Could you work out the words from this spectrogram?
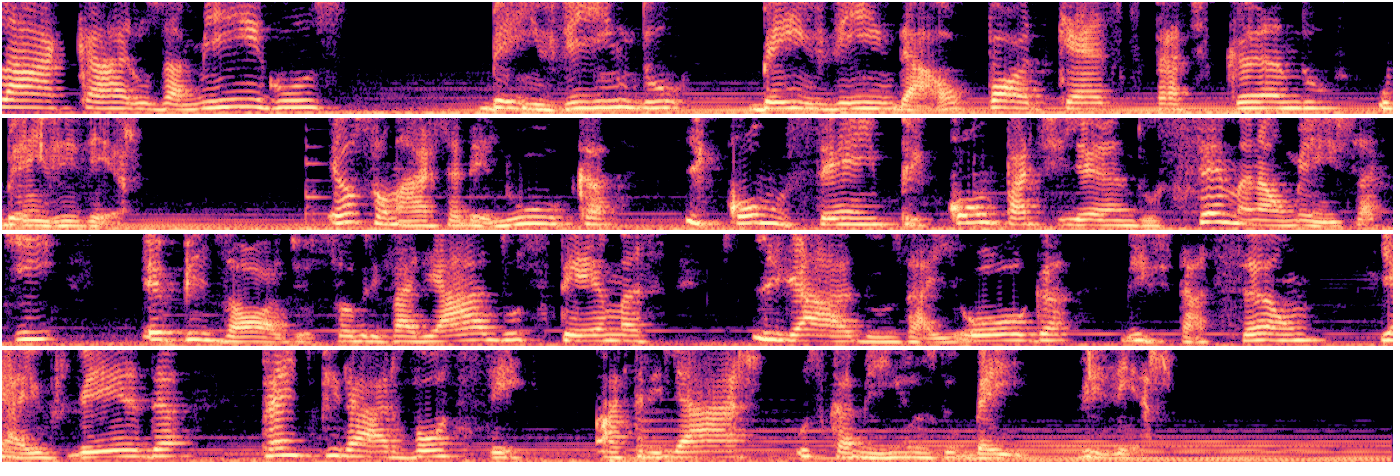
Olá, caros amigos, bem-vindo, bem-vinda ao podcast Praticando o Bem Viver. Eu sou Márcia De Luca e, como sempre, compartilhando semanalmente aqui episódios sobre variados temas ligados a yoga, meditação e ayurveda para inspirar você a trilhar os caminhos do bem viver.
